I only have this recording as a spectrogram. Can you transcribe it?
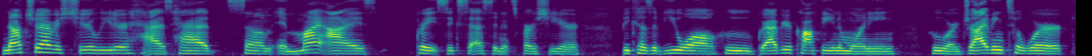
Not Your Average Cheerleader has had some, in my eyes, great success in its first year because of you all who grab your coffee in the morning, who are driving to work,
